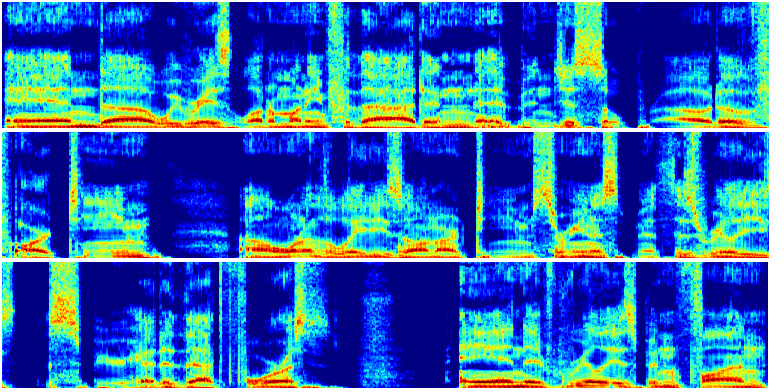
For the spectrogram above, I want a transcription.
And uh, we raise a lot of money for that. And I've been just so proud of our team. Uh, one of the ladies on our team, Serena Smith, has really spearheaded that for us. And it really has been fun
